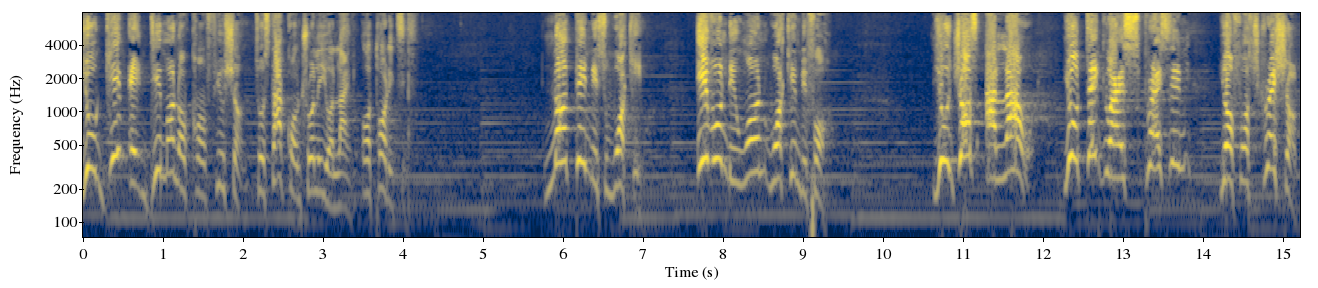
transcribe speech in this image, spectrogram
You give a demon of confusion to start controlling your life, authority. Nothing is working. Even the one working before. You just allow. You think you are expressing your frustration,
